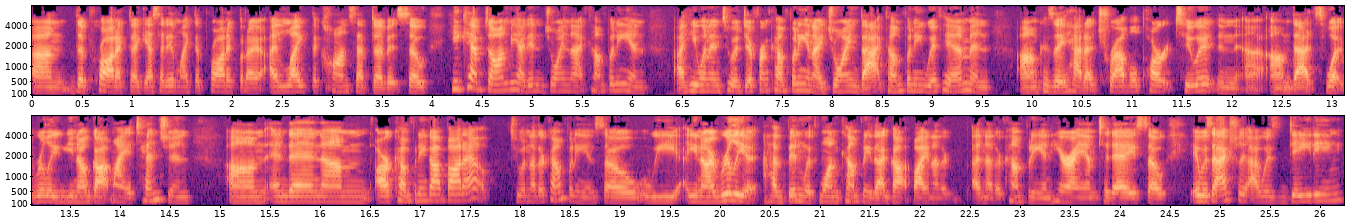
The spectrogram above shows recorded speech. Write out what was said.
um, the product. I guess I didn't like the product, but I, I liked the concept of it. So he kept on me. I didn't join that company, and uh, he went into a different company, and I joined that company with him, and because um, they had a travel part to it, and uh, um, that's what really you know got my attention. Um, and then um, our company got bought out to another company and so we you know i really have been with one company that got by another another company and here i am today so it was actually i was dating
